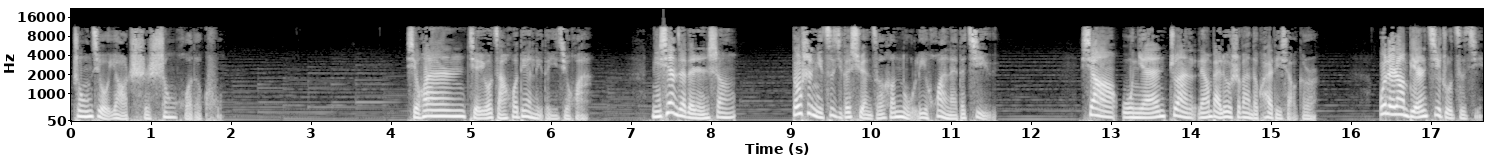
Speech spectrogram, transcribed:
终究要吃生活的苦。喜欢解忧杂货店里的一句话：“你现在的人生。”都是你自己的选择和努力换来的际遇，像五年赚两百六十万的快递小哥，为了让别人记住自己，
